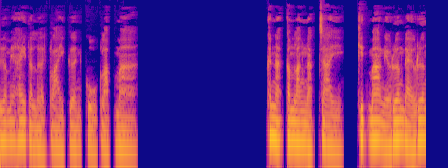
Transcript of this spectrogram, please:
พื่อไม่ให้เตลิดไกลเกินกู่กลับมา ขณะกำลังหนักใจคิดมากในเรื่องใดเรื่อง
